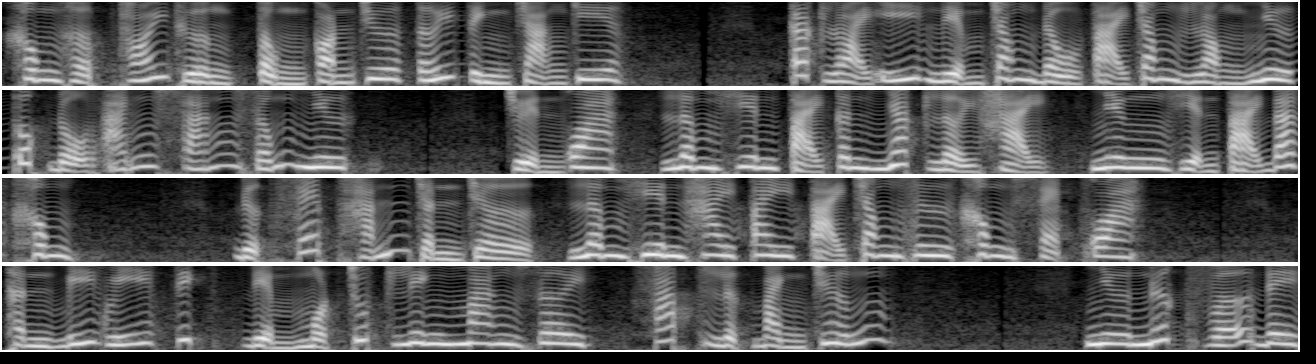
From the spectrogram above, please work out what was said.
Không hợp thói thường tổng còn chưa tới tình trạng kia. Các loại ý niệm trong đầu tại trong lòng như tốc độ ánh sáng giống như. Chuyển qua, Lâm Hiên tại cân nhắc lời hại, nhưng hiện tại đã không. Được phép hắn trần chờ Lâm Hiên hai tay tại trong hư không xẹp qua. Thần bí quý tích điểm một chút linh mang rơi, pháp lực bành trướng. Như nước vỡ đê,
